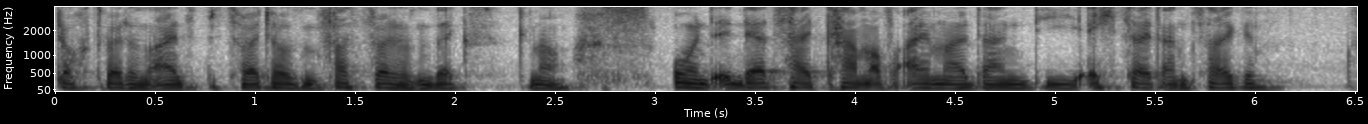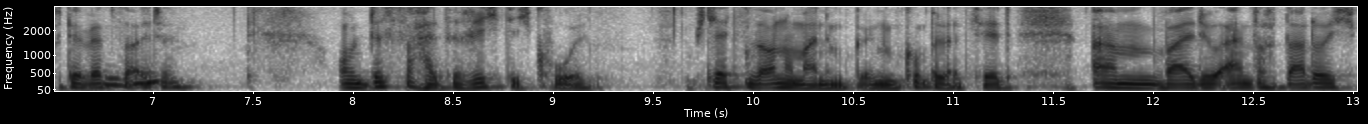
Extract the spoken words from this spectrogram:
doch 2001 bis 2000, fast 2006, genau. Und in der Zeit kam auf einmal dann die Echtzeitanzeige auf der Webseite. Mhm. Und das war halt richtig cool. Habe ich letztens auch noch mal einem, einem Kumpel erzählt, ähm, weil du einfach dadurch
